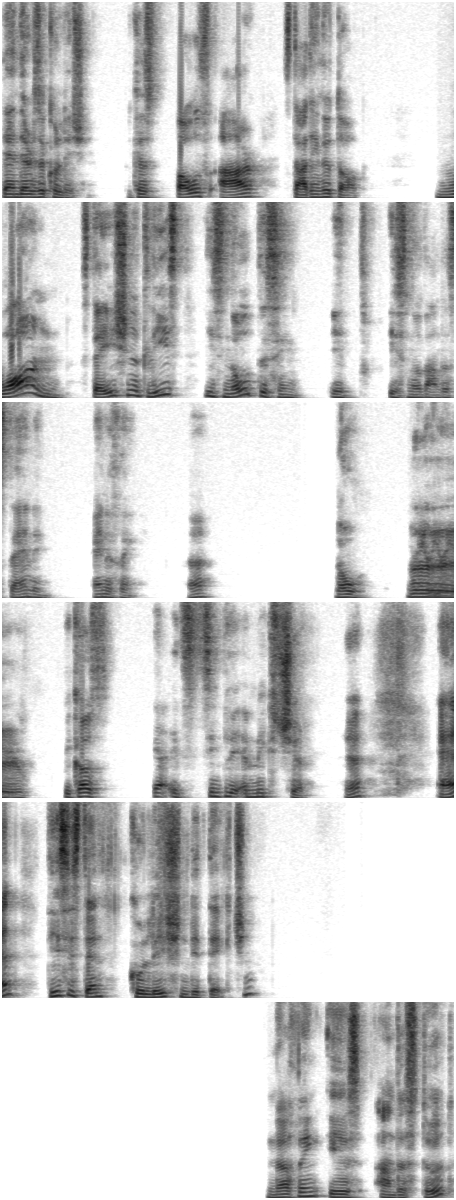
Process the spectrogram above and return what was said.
then there's a collision because both are starting to talk. One station at least is noticing it is not understanding anything. Huh? No, because yeah, it's simply a mixture. Yeah, and this is then collision detection. Nothing is understood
